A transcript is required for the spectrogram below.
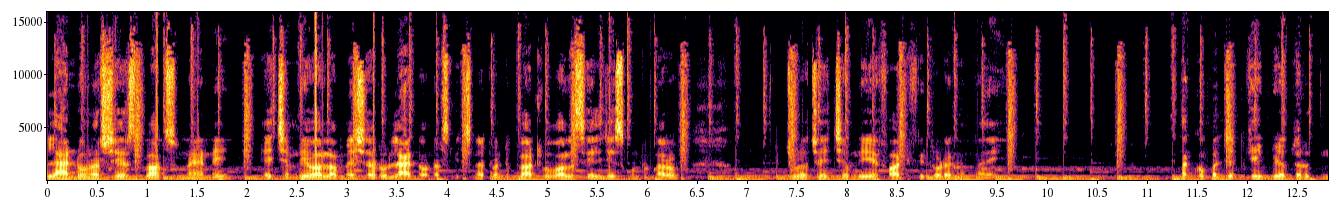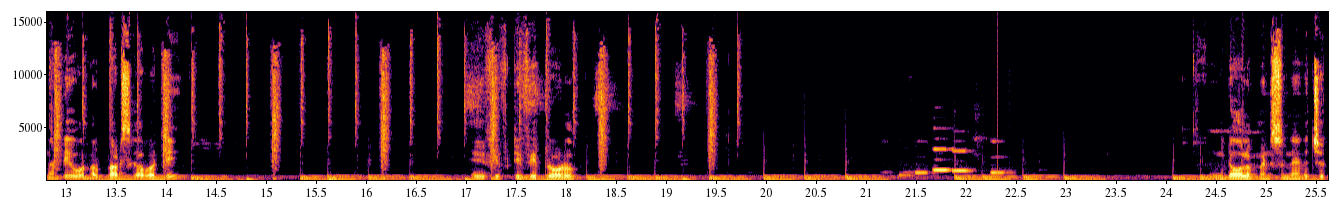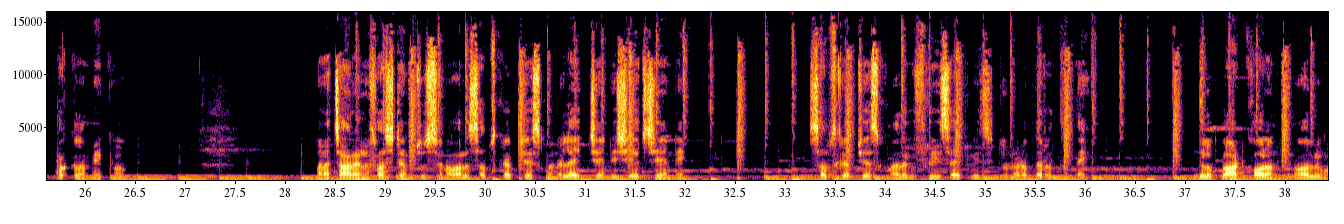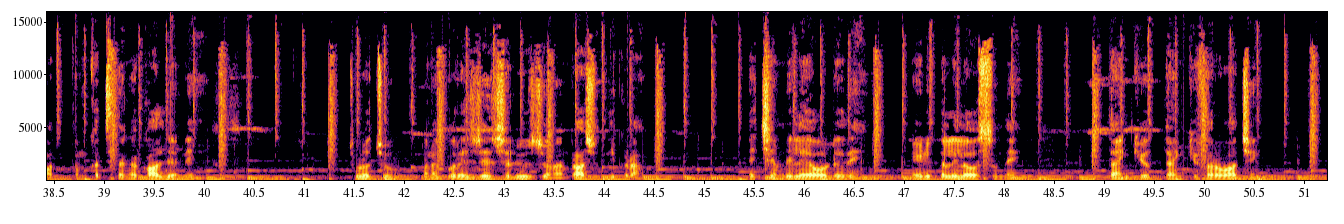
ల్యాండ్ ఓనర్ షేర్స్ ప్లాట్స్ ఉన్నాయండి. హెచ్ఎండి వాళ్ళు అమ్మేశారు. ల్యాండ్ ఓనర్స్కి ఇచ్చినటువంటి ప్లాట్లు వాళ్ళు సేల్ చేసుకుంటున్నారు. చూడొచ్చు హెచ్ఎండిఏ ఫార్టీ ఫీట్ రోడ్ అని ఉన్నది. తక్కువ బడ్జెట్కి ఇప్పడం జరుగుతుందండి ఓనర్ ప్లాట్స్ కాబట్టి. ఇది ఫిఫ్టీ ఫీట్ రోడ్. డెవలప్మెంట్స్ ఉన్నాయండి చుట్టుపక్కల మీకు. మన ఛానల్ని ఫస్ట్ టైం చూస్తున్న వాళ్ళు సబ్స్క్రైబ్ చేసుకొని లైక్ చేయండి షేర్ చేయండి. సబ్స్క్రైబ్ చేసుకున్న వాళ్ళకి ఫ్రీ సైట్ విజిట్ ఉండడం జరుగుతుంది. ఇందులో ప్లాట్ కావాలనుకున్న వాళ్ళు మొత్తం ఖచ్చితంగా కాల్ చేయండి. చూడొచ్చు మనకు రెసిడెన్షియల్ యూజ్ జోన్ అని రాసి ఉంది ఇక్కడ. హెచ్ఎండి లేఅవుట్ ఇది. మేడిపల్లిలో వస్తుంది. Thank you thank you for watching.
